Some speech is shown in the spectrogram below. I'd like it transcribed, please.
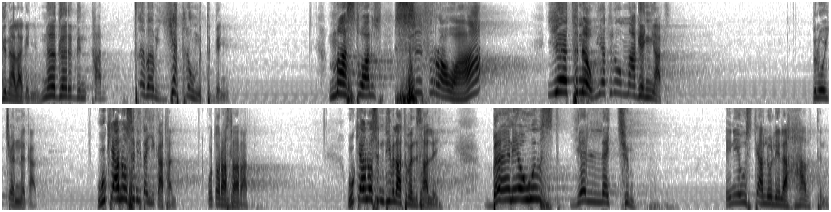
ግን አላገኘም። ነገር ግን ጥበብ የት ነው የምትገኘው? ማስተዋልስ ስፍራዋ የት ነው? የት ነው ማገኛት ብሎ ይጨነቃል። ውቅያኖስን ይጠይቃታል። ቁጥር 14 ውቅያኖስ እንዲህ ብላ ትመልሳለች፣ በእኔ ውስጥ የለችም። እኔ ውስጥ ያለው ሌላ ሀብት ነው።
